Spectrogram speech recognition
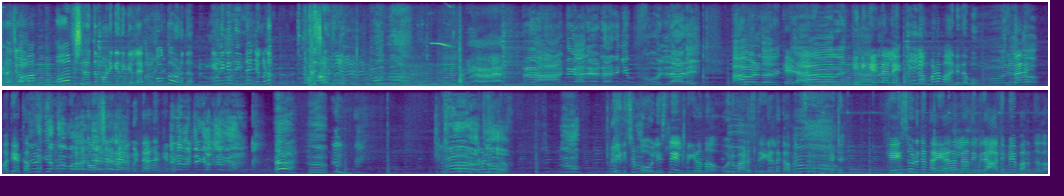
എടാ ജോബ ഓഫീസിലൊത്ത് പണിക്ക് നിൽക്കല്ലേ? പൊക്ക അവിടുന്ന്. ഇല്ലെങ്കിൽ നിന്നെ ഞങ്ങൾ ഇനി കേട്ടാലേ നമ്മുടെ മാന്യത പോവും. മതിയാക്കാം. മിണ്ടാതിരിക്കട്ടെ. പിടിച്ച് പോലീസിൽ ഏൽപ്പിക്കണമെന്ന് ഒരുപാട് സ്ത്രീകളുടെ കമന്റ്സ് കേസ് കൊടുക്കാൻ തയ്യാറല്ലാന്ന് ഇവർ ആദ്യമേ പറഞ്ഞതാ.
